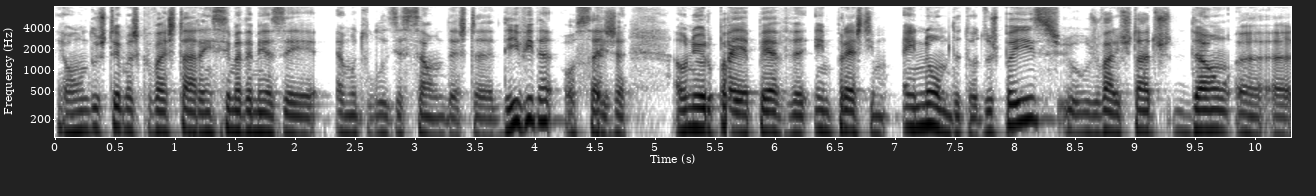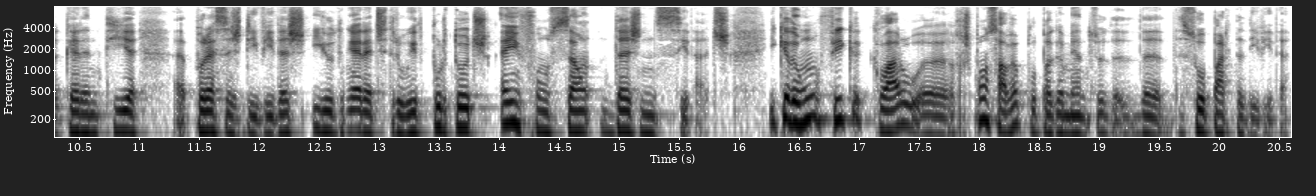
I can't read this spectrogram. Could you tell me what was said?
É um dos temas que vai estar em cima da mesa é a mutualização desta dívida, ou seja, a União Europeia pede empréstimo em nome de todos os países, os vários Estados dão a, uh, a garantia uh, por essas dívidas e o dinheiro é distribuído por todos em função das necessidades. E cada um fica, claro, uh, responsável pelo pagamento da sua parte da dívida.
